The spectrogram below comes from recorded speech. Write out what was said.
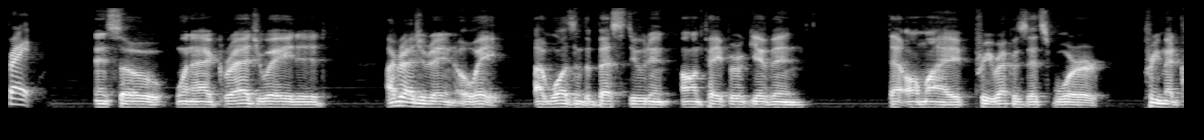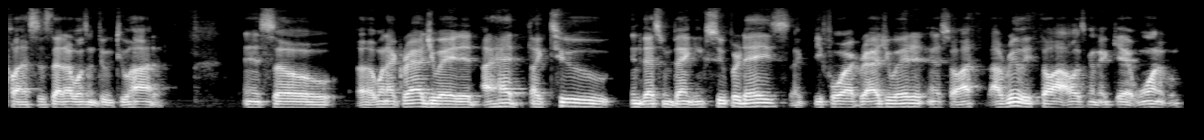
Right. And so when I graduated, I graduated in 08. I wasn't the best student on paper, given that all my prerequisites were pre med classes that I wasn't doing too hot in. And so uh, when I graduated, I had like two investment banking super days like before I graduated. And so I, I really thought I was going to get one of them.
